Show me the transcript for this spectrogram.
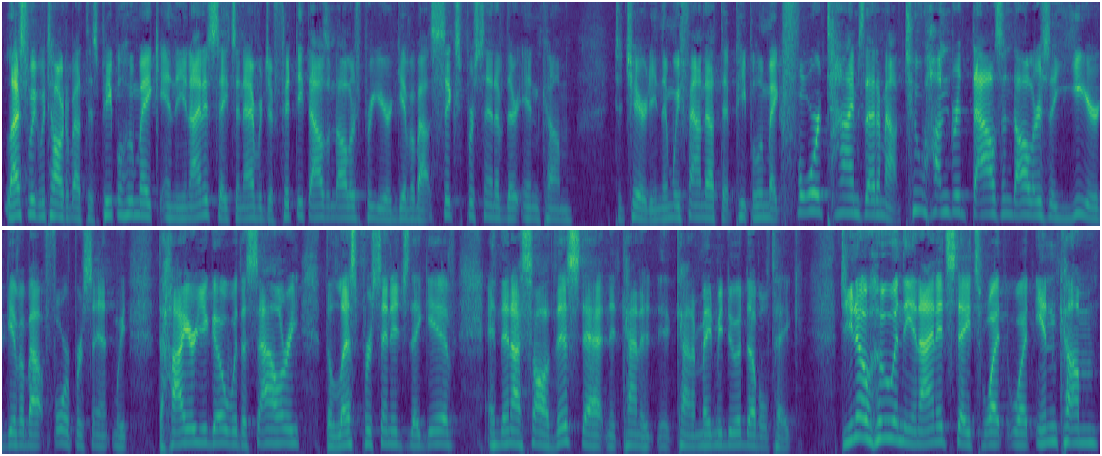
Last week we talked about this. People who make in the United States an average of $50,000 per year give about 6% of their income to charity. And then we found out that people who make four times that amount, $200,000 a year, give about 4%. We, the higher you go with a salary, the less percentage they give. And then I saw this stat and it kind of it kind of made me do a double take. Do you know who in the United States what what income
